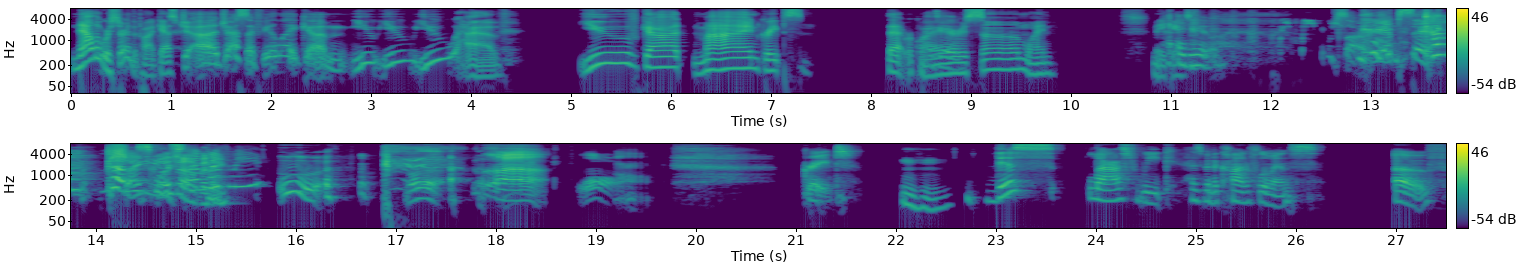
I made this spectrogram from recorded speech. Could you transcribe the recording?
now that we're starting the podcast Je- uh, jess i feel like um you you you have you've got mind grapes that requires some wine making I do. I'm sorry i'm sick Come, come Shiny, squish what's them happening? with me. Ooh. Great. mm-hmm. This last week has been a confluence of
